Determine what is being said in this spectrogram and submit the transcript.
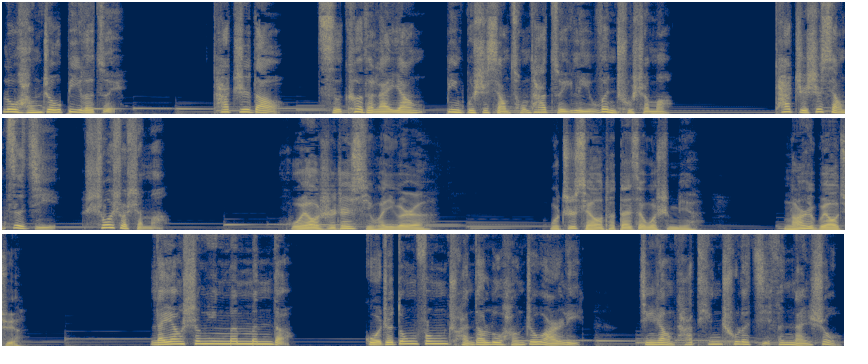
陆杭州闭了嘴，他知道此刻的莱阳并不是想从他嘴里问出什么，他只是想自己说说什么。我要是真喜欢一个人，我只想要他待在我身边，哪儿也不要去。莱阳声音闷闷的，裹着东风传到陆杭州耳里，竟让他听出了几分难受。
